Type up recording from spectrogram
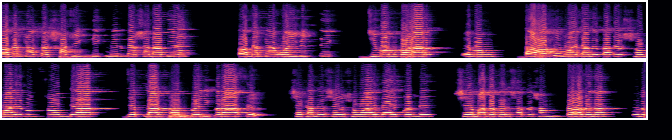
তাদেরকে একটা সঠিক দিক নির্দেশনা দিয়ে তাদেরকে ঐভিত্তিক জীবন গড়ার এবং দাওয়াতি ময়দানে তাদের সময় এবং শ্রম দেওয়ার যে প্ল্যাটফর্ম তৈরি করা আছে, সেখানে সে সময় ব্যয় করলে সে মাদকের সাথে সংযুক্ত হবে না, কোনো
